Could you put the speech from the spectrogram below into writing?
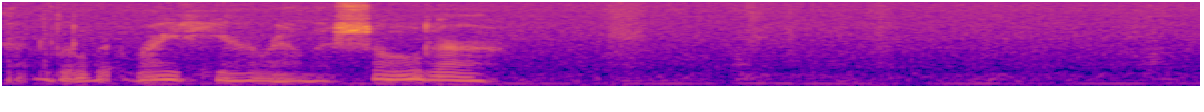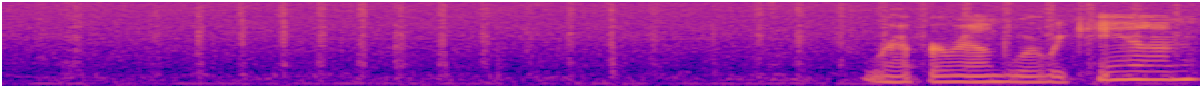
That a little bit right here around the shoulder. Wrap around where we can.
